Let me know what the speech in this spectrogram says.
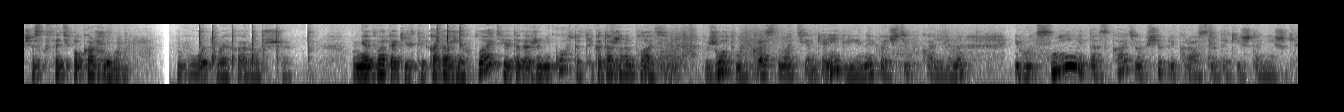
Сейчас, кстати, покажу вам. Вот, мои хорошие. У меня два таких трикотажных платья. Это даже не кофта, а трикотажное платье. В желтом и в красном оттенке. Они длинные, почти по колено. И вот с ними таскать вообще прекрасно такие штанишки.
